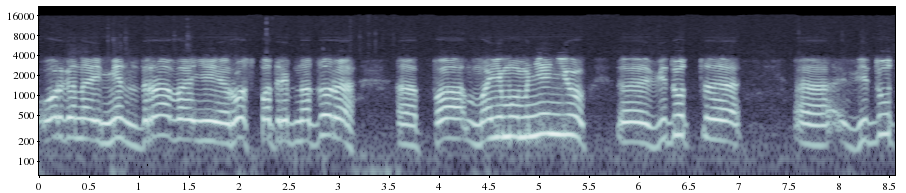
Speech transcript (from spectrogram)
органы Минздрава и Роспотребнадзора, по моему мнению, ведут, ведут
